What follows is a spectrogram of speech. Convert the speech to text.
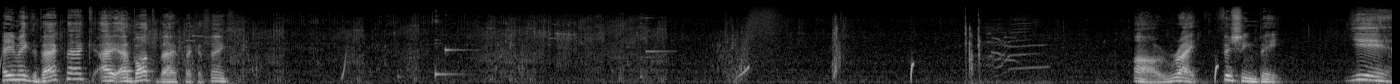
How do you make the backpack? I, I bought the backpack, I think. Alright, fishing bait. Yeah!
